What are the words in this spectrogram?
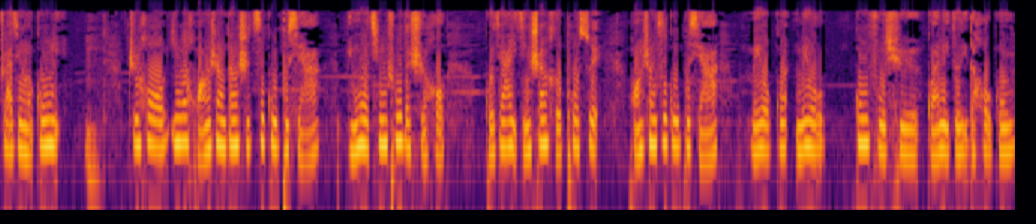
抓进了宫里。嗯。之后，因为皇上当时自顾不暇，明末清初的时候，国家已经山河破碎，皇上自顾不暇，没有关没有功夫去管理自己的后宫。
